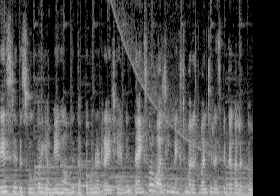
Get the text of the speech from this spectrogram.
టేస్ట్ అయితే సూపర్ యమ్మీగా ఉంది. తప్పకుండా ట్రై చేయండి. థ్యాంక్స్ ఫర్ వాచింగ్ నెక్స్ట్ మరొక మంచి రెసిపీతో కలుద్దాం.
